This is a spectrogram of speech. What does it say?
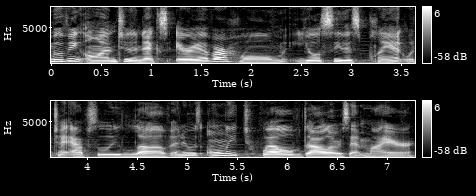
Moving on to the next area of our home, you'll see this plant, which I absolutely love, and it was only $12 at Meijer.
